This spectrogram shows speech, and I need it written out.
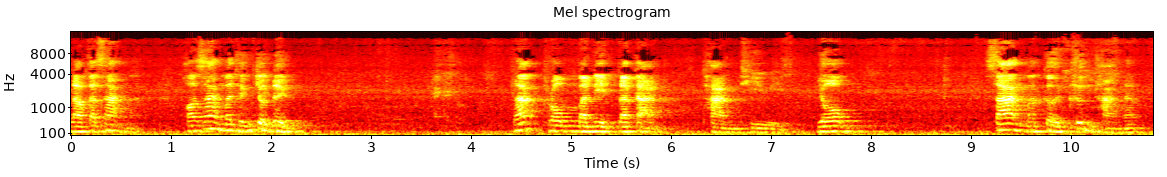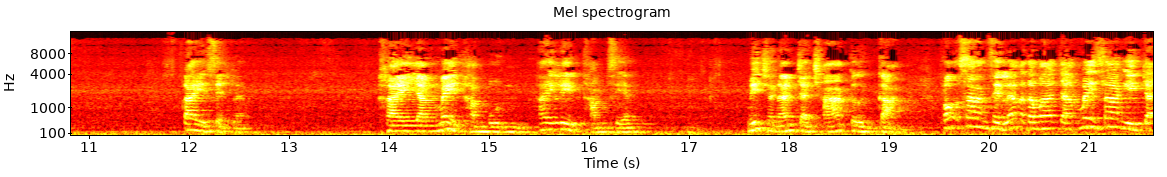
เราก็สร้างมาพอสร้างมาถึงจุดหนึ่ง พระพรหมบัณฑิตประกาศผ่านทีวี โยม สร้างมาเกินครึ่งทางแล้วใกล้เสร็จแล้ว ใครยังไม่ทำบุญให้รีบทำเสีย มิฉะนั้นจะช้าเกินกาลเพราะสร้างเสร็จแล้วอาตมาจะไม่สร้างอีกจะ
